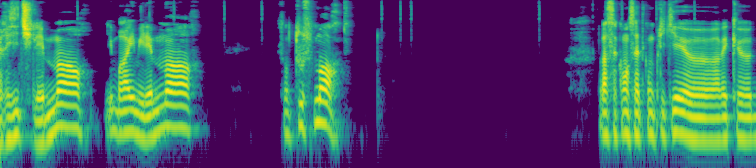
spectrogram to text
Perisic, il est mort. Ibrahim, il est mort. Ils sont tous morts. Là, ça commence à être compliqué euh, avec euh,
